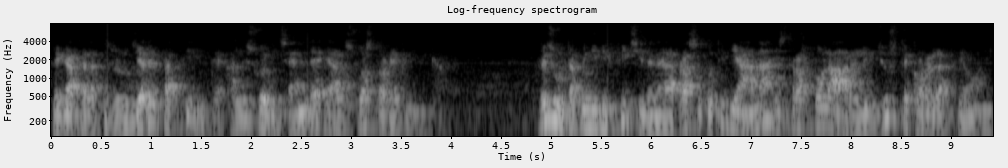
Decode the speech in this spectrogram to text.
legate alla fisiologia del paziente, alle sue vicende e alla sua storia clinica. Risulta quindi difficile nella prassi quotidiana estrapolare le giuste correlazioni,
